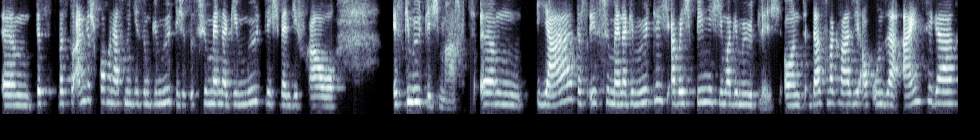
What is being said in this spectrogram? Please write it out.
ähm, das, was du angesprochen hast mit diesem gemütlich, es ist für Männer gemütlich, wenn die Frau es gemütlich macht. Ähm, ja, das ist für Männer gemütlich, aber ich bin nicht immer gemütlich. Und das war quasi auch unser einziger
